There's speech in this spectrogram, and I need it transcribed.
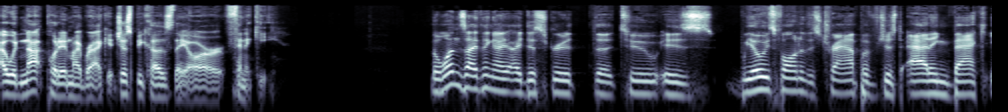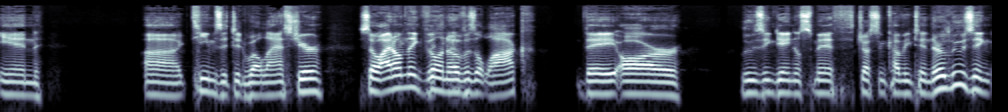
I would not put in my bracket just because they are finicky. The ones I think I, I disagree with the two is we always fall into this trap of just adding back in uh, teams that did well last year. So I don't think Villanova's a lock. They are losing Daniel Smith, Justin Covington. They're losing,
